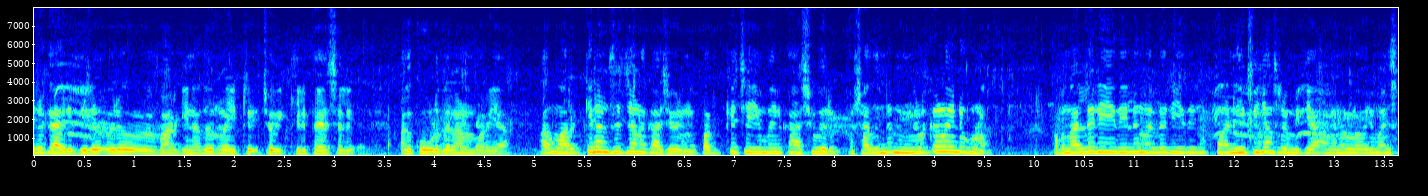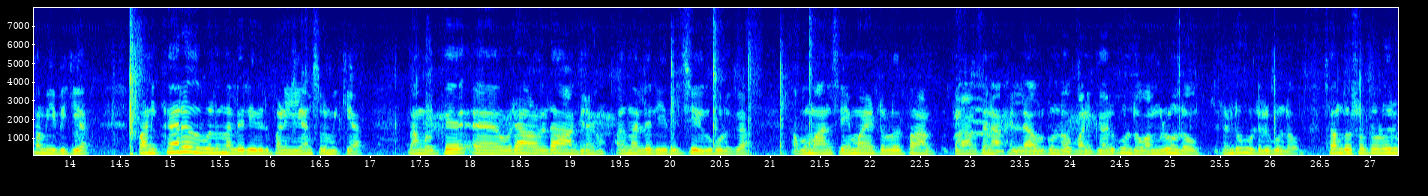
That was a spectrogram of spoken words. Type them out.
ഒരു കാര്യത്തിൽ ഒരു ബാർഗിൻ അത് ഒരു റേറ്റ് ചോയ്ക്കൽ പേശൽ അത് കൂടുതലാണെന്ന് പറയുക അത് വർക്കിനനുസരിച്ചാണ് കാശ് വരുന്നത്. പതുക്കെ ചെയ്യുമ്പോൾ അതിന് കാശ് വരും. പക്ഷെ അതിന്റെ നിങ്ങൾക്കാണ് അതിന്റെ ഗുണം. അപ്പോൾ നല്ല രീതിയിൽ നല്ല രീതിയിൽ പണിയിപ്പിക്കാൻ ശ്രമിക്കുക അങ്ങനെയുള്ളവരുമായി സമീപിക്കുക. പണിക്കാരും അതുപോലെ നല്ല രീതിയിൽ പണി ചെയ്യാൻ ശ്രമിക്കുക. നമ്മൾക്ക് ഒരാളുടെ ആഗ്രഹം അത് നല്ല രീതിയിൽ ചെയ്തു കൊടുക്കുക. അപ്പോൾ മാനസികമായിട്ടുള്ള ഒരു പ്രാർത്ഥന എല്ലാവർക്കും ഉണ്ടാവും പണിക്കാർക്കും ഉണ്ടാവും അങ്ങോട്ടും ഉണ്ടാവും രണ്ട് കൂട്ടർക്കും ഉണ്ടാവും. സന്തോഷത്തോടെ ഒരു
